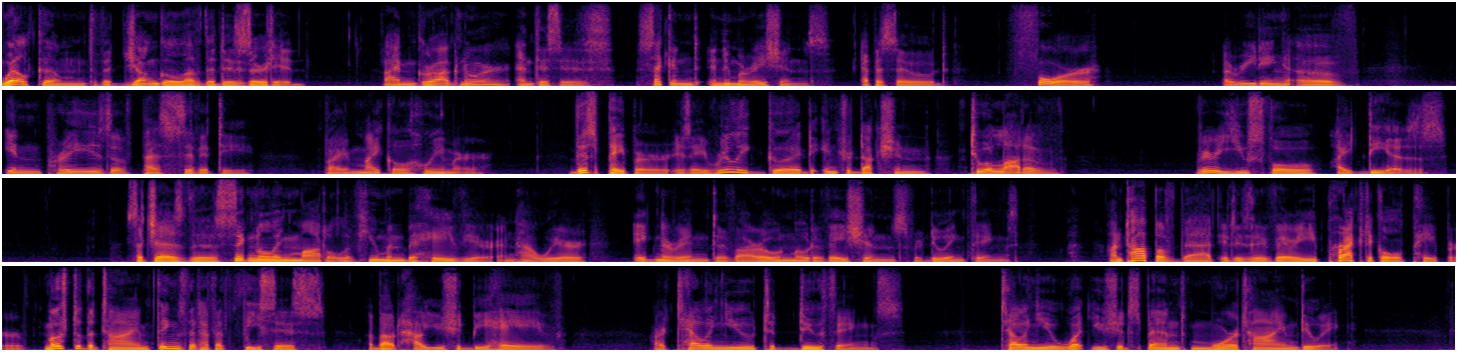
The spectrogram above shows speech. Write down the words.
Welcome to the jungle of the deserted. I'm Grognor, and this is Second Enumerations, episode 4, a reading of In Praise of Passivity by Michael Huemer. This paper is a really good introduction to a lot of very useful ideas, such as the signaling model of human behavior and how we're ignorant of our own motivations for doing things. On top of that, it is a very practical paper. Most of the time, things that have a thesis about how you should behave are telling you to do things, telling you what you should spend more time doing.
